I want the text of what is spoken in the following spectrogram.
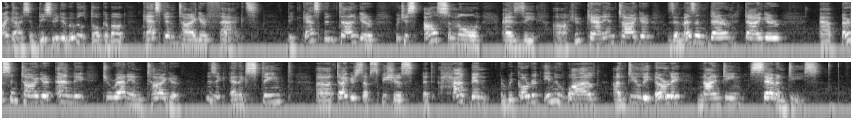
Hi guys, in this video we will talk about Caspian tiger facts. The Caspian tiger, which is also known as the uh, Hyrcanian tiger, the Mazandaran tiger, uh, Persian tiger and the Turanian tiger, it is an extinct uh, tiger subspecies that had been recorded in the wild until the early 1970s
